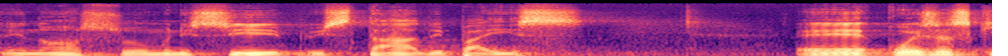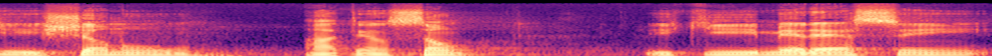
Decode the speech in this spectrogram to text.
em nosso município, estado e país. É, coisas que chamam a atenção e que merecem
